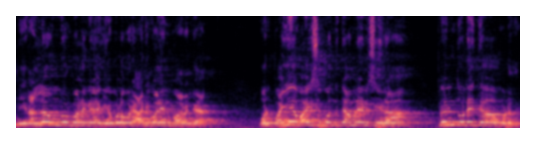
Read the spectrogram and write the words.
நீ நல்லா இன்னொரு பாருங்க எவ்வளோ ஒரு அறிவாளின்னு பாருங்க. ஒரு பையன் வயசுக்கு வந்துட்டாமலே என்ன செய்கிறான் பெண் துணை தேவைப்படுது.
